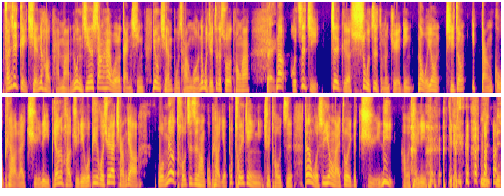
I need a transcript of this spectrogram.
凡是给钱就好谈嘛。如果你今天伤害我的感情，用钱补偿我，那我觉得这个说得通啊。对，那我自己这个数字怎么决定？那我用其中一档股票来举例，比较好举例。我必须我需要强调。我没有投资这场股票，也不推荐你去投资。但是我是用来做一个举例，好吧？举例，你你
